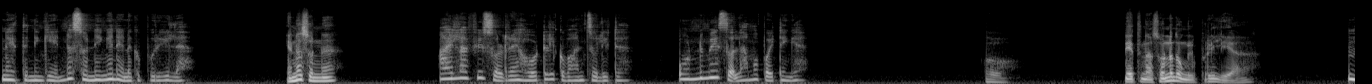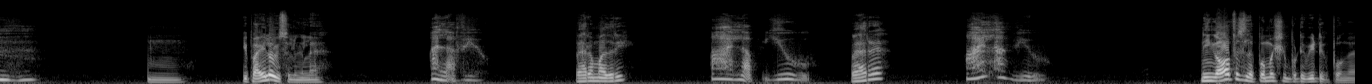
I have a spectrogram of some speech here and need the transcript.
நேத்து நீங்க என்ன சொன்னீங்கன்னு எனக்கு புரியல. என்ன சொன்னேன் ஐ லவ் யூ சொல்றேன் ஹோட்டலுக்கு வான்னு சொல்லிட்டு. ஒண்ணுமே சொல்லாம போயிட்டீங்க. ஓ. நேத்து நான் சொன்னது உங்களுக்கு புரியலையா? ம்ஹும். இப்போ ஐ லவ் சொல்லுங்களேன் ஐ லவ் யூ வேற மாதிரி ஐ லவ் யூ வேற ஐ லவ் யூ நீங்க ஆஃபீஸ்ல பெர்மிஷன் போட்டு வீட்டுக்கு போங்க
